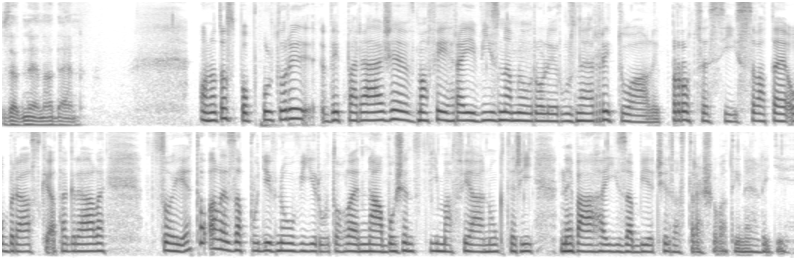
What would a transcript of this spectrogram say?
ze dne na den. Ono to z popkultury vypadá, že v mafii hrají významnou roli různé rituály, procesí, svaté obrázky a tak dále. Co je to ale za podivnou víru, tohle náboženství mafiánů, kteří neváhají zabíjet či zastrašovat jiné lidi?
